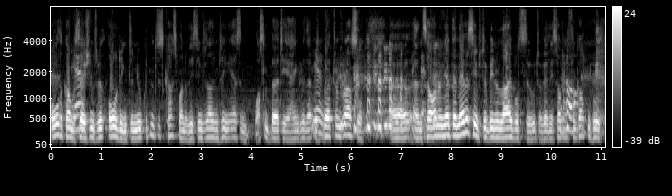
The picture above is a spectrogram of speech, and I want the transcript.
all the conversations with Aldington, you couldn't discuss one of these things without him saying, yes, and wasn't Bertie angry? That was Yes. Bertrand Russell. uh, and so on. And yet there never seems to have been a libel suit of any sort. I've forgotten who.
